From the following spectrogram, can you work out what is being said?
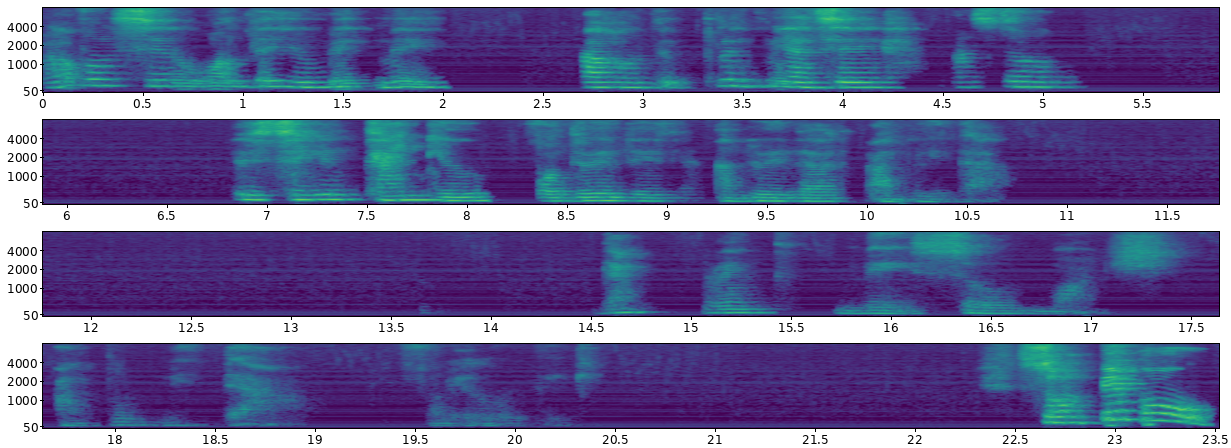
I haven't seen one day you meet me out to print me and say, Pastor, is saying thank you for doing this and doing that and doing that. That brings me so much and put me down for a whole week. Some people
